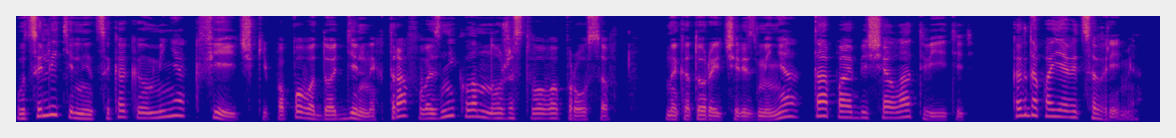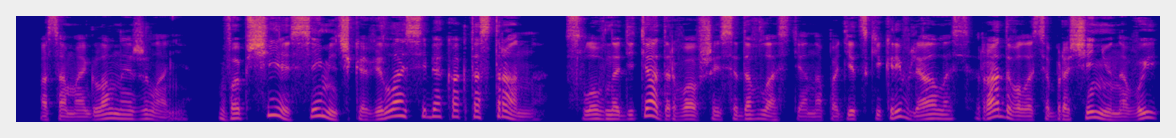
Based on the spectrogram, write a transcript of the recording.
У целительницы, как и у меня, к феечке по поводу отдельных трав возникло множество вопросов, на которые через меня та пообещала ответить, когда появится время, а самое главное – желание. Вообще, семечка вела себя как-то странно. Словно дитя, дорвавшееся до власти, она по-детски кривлялась, радовалась обращению на «вы»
